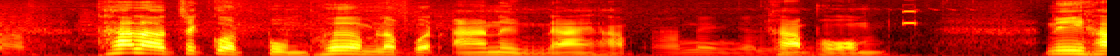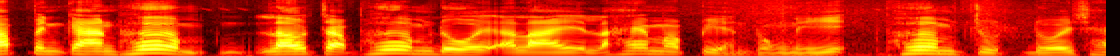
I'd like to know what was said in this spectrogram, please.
ครับ ถ้าเราจะกดปุ่มเพิ่มเรากด R1 ได้ครับ อ่าหนึ่งกันเลยครับผม นี่ครับเป็นการเพิ่มเราจะเพิ่มโดยอะไรแล้วให้มาเปลี่ยนตรงนี้ เพิ่มจุดโดยใช้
